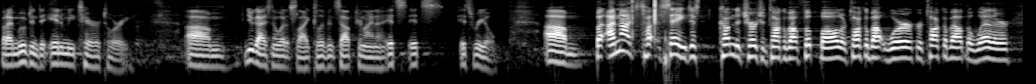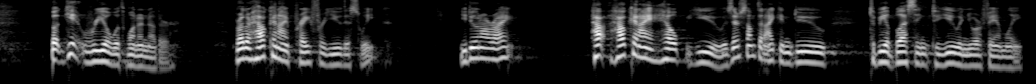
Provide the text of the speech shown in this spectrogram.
but I moved into enemy territory. Um, you guys know what it's like to live in South Carolina. It's, it's, it's real. Um, but I'm not t- saying just come to church and talk about football or talk about work or talk about the weather, but get real with one another. Brother, how can I pray for you this week? You doing all right? How, how can I help you? Is there something I can do to be a blessing to you and your family?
